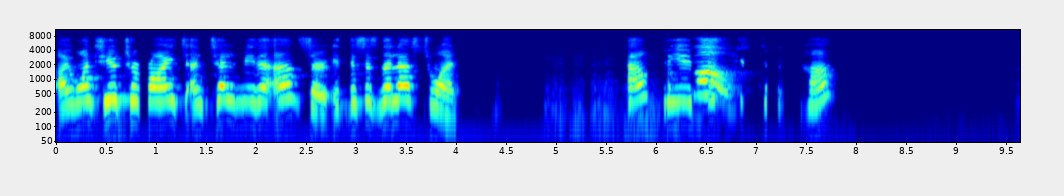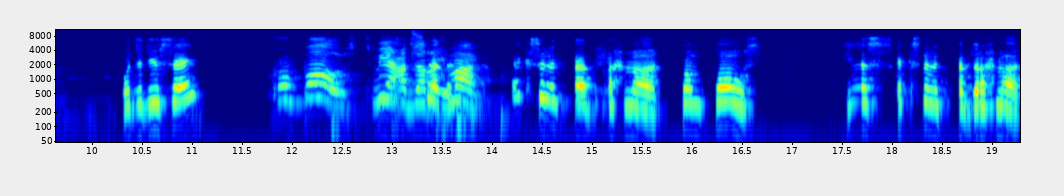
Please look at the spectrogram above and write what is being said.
I want you to write and tell me the answer. It, this is the last one. How do you... Close. Huh? What did you say? Compost. Me, Abdurrahman. Excellent, Abdurrahman. Compost. Yes, excellent, Abdurrahman.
